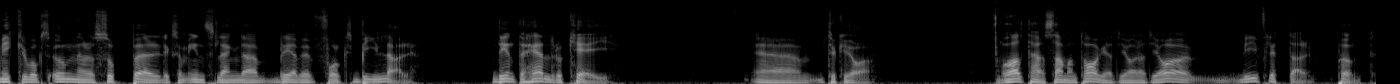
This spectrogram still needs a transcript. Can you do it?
mikrovågsugnar och sopor liksom inslängda bredvid folks bilar. Det är inte heller okej. Okay, eh, tycker jag. Och allt det här sammantaget gör att jag, vi flyttar. Punkt.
